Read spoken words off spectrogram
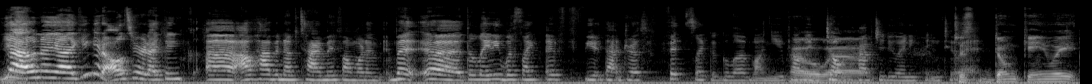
Yeah, oh no, yeah, I can get altered. I think uh, I'll have enough time if I want to. But uh, the lady was like, if you, that dress fits like a glove on you, you probably Oh, don't wow. have to do anything to Just it. Just don't gain weight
